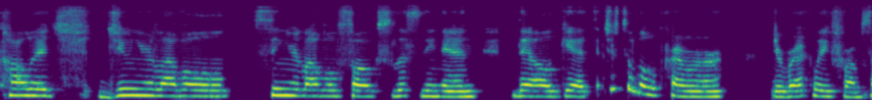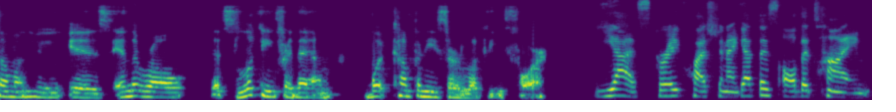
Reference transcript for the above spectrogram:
college junior level, senior level folks listening in? They'll get just a little primer directly from someone who is in the role that's looking for them, what companies are looking for. Yes, great question. I get this all the time.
